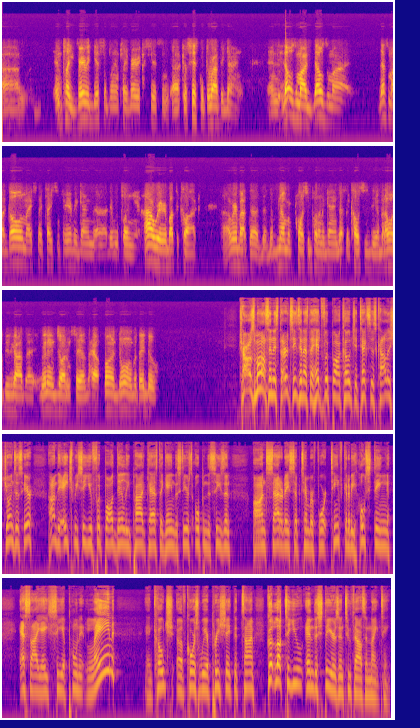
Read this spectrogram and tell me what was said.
um, and play very disciplined. Play very consistent, uh, consistent throughout the game. And those are my those are my that's my goal, and my expectation for every game uh, that we play in. I worry about the clock. I worry about the, the, the number of points we put on the game. That's the coach's deal. But I want these guys to really enjoy themselves and have fun doing what they do. Charles Moss, in his third season as the head football coach at Texas College, joins us here on the HBCU Football Daily Podcast. Again, the Steers open the season on Saturday, September 14th. Going to be hosting SIAC opponent Lane. And, Coach, of course, we appreciate the time. Good luck to you and the Steers in 2019.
